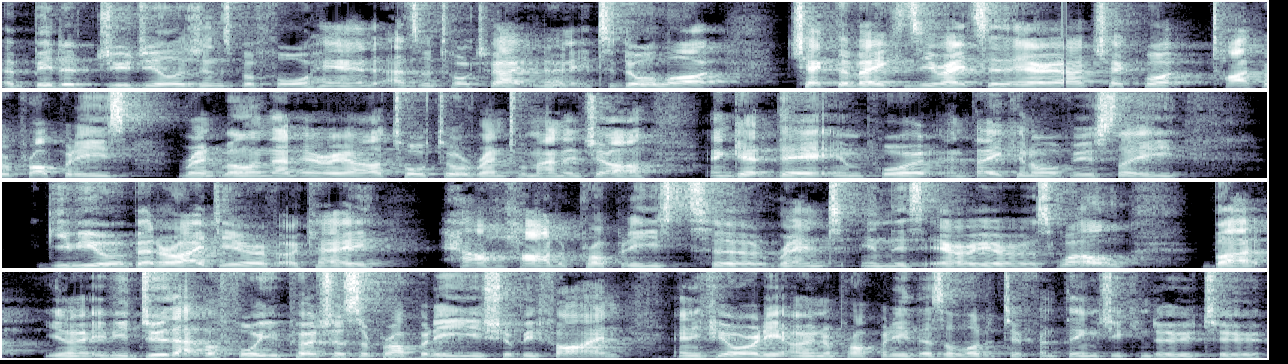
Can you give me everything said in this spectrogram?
a bit of due diligence beforehand, as we talked about, you don't need to do a lot. Check the vacancy rates of the area, check what type of properties rent well in that area, talk to a rental manager and get their input. And they can obviously give you a better idea of, okay, how hard are properties to rent in this area as well. But, you know, if you do that before you purchase a property, you should be fine. And if you already own a property, there's a lot of different things you can do to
